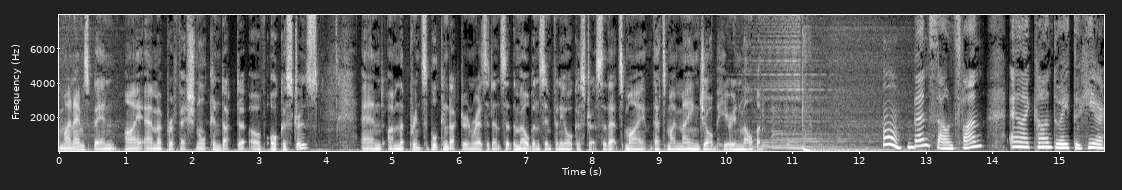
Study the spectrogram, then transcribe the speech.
My name's Ben. I am a professional conductor of orchestras and I'm the principal conductor in residence at the Melbourne Symphony Orchestra. So that's my that's my main job here in Melbourne. Mm, ben sounds fun and I can't wait to hear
